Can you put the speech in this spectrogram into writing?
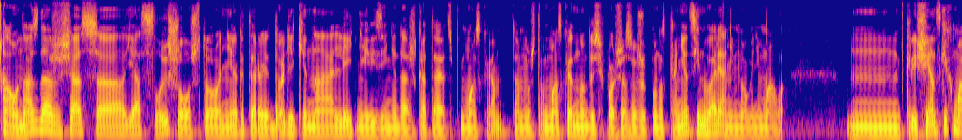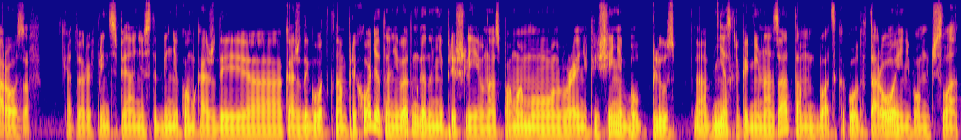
А у нас даже сейчас э, я слышал, что некоторые додики на летней резине даже катаются по Москве. Потому что в Москве, ну, до сих пор сейчас уже у нас конец января, ни много ни мало крещенских морозов, которые, в принципе, они стабильником каждый, э, каждый год к нам приходят, они в этом году не пришли. У нас, по-моему, в районе крещения был плюс а, несколько дней назад, там 20 какого-то второго, я не помню числа.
